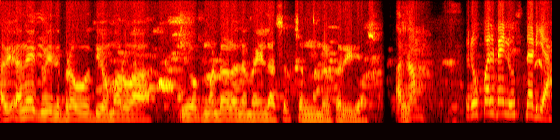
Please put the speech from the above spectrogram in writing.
આવી અનેકવિધ પ્રવૃત્તિઓ અમારું આ યુવક મંડળ અને મહિલા સત્સંગ મંડળ કરી રહ્યા છે. રૂપલબેન ઉસદડિયા.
